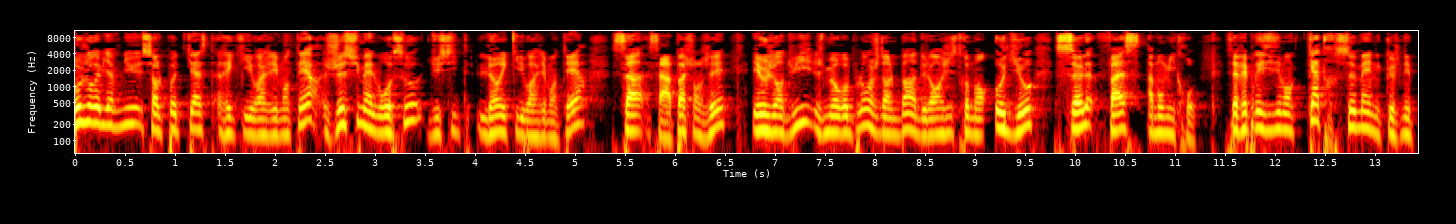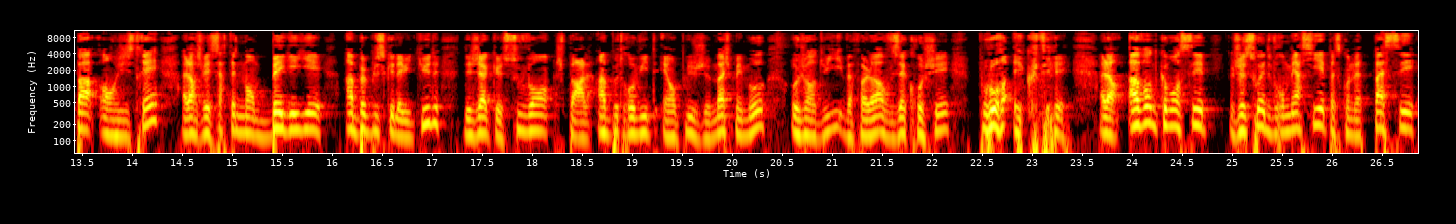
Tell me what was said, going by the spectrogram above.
Bonjour et bienvenue sur le podcast Rééquilibrage alimentaire. Je suis Mel Brosso du site Le Rééquilibrage alimentaire. Ça, ça n'a pas changé. Et aujourd'hui, je me replonge dans le bain de l'enregistrement audio seul face à mon micro. Ça fait précisément 4 semaines que je n'ai pas enregistré. Alors je vais certainement bégayer un peu plus que d'habitude. Déjà que souvent je parle un peu trop vite et en plus je mâche mes mots. Aujourd'hui, il va falloir vous accrocher pour écouter. Alors avant de commencer, je souhaite vous remercier parce qu'on a passé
